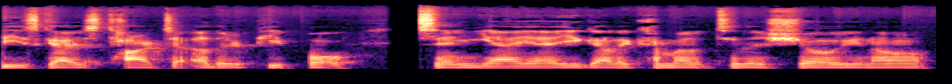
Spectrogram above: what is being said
these guys talk to other people saying, "Yeah, yeah, you got to come out to this show," you know.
